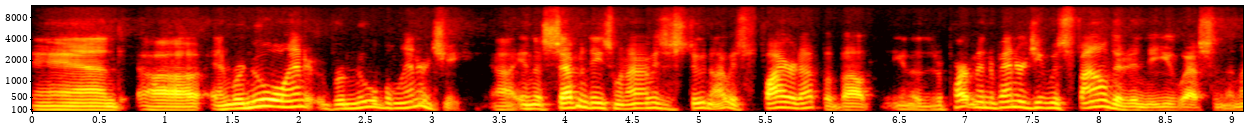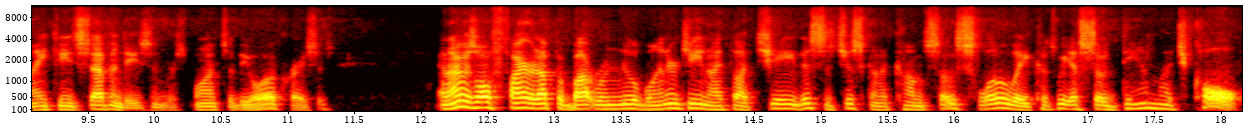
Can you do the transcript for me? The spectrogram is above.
And, uh, and renewable, renewable energy. Uh, in the seventies, when I was a student, I was fired up about, you know, the Department of Energy was founded in the US in the nineteen seventies in response to the oil crisis. And I was all fired up about renewable energy and I thought, gee, this is just gonna come so slowly because we have so damn much coal.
